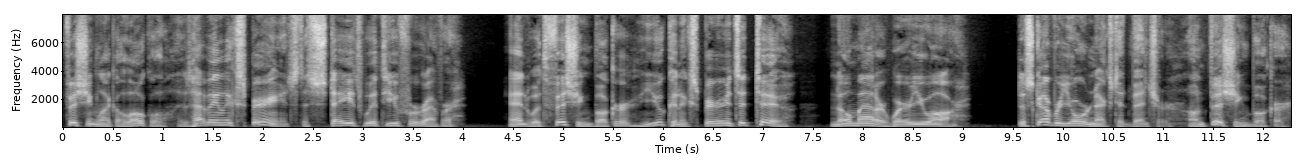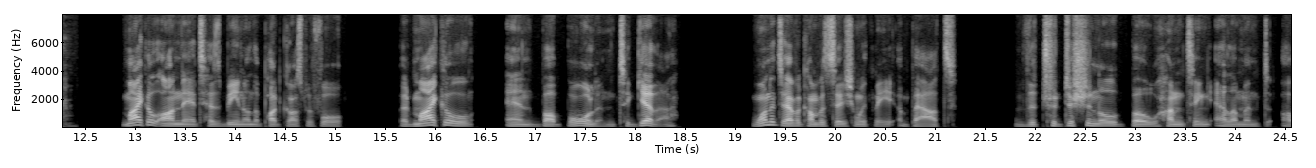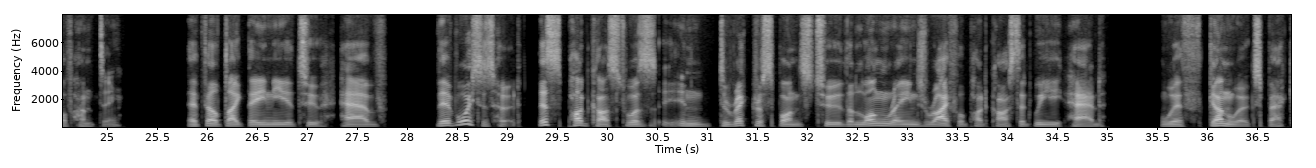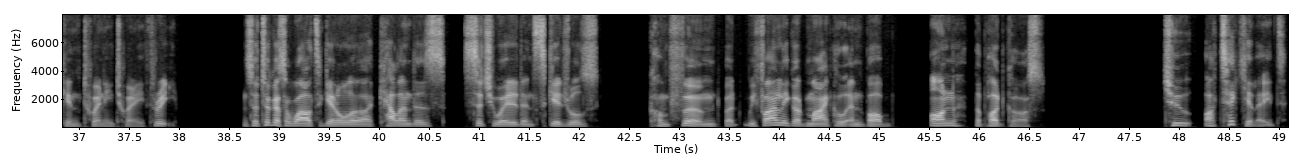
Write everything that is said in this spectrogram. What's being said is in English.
Fishing like a local is having an experience that stays with you forever. And with Fishing Booker, you can experience it too, no matter where you are. Discover your next adventure on Fishing Booker. Michael Arnette has been on the podcast before, but Michael and Bob Bourland together wanted to have a conversation with me about the traditional bow hunting element of hunting. They felt like they needed to have their voices heard. This podcast was in direct response to the long range rifle podcast that we had with Gunwerks back in 2023. And so it took us a while to get all of our calendars situated and schedules confirmed, but we finally got Michael and Bob on the podcast to articulate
